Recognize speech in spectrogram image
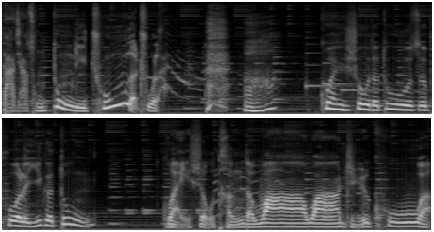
大家从洞里冲了出来。啊！怪兽的肚子破了一个洞，怪兽疼得哇哇直哭啊！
